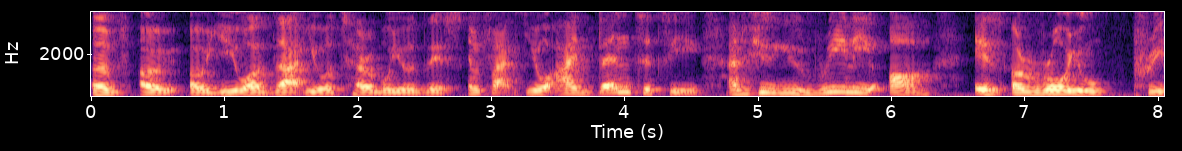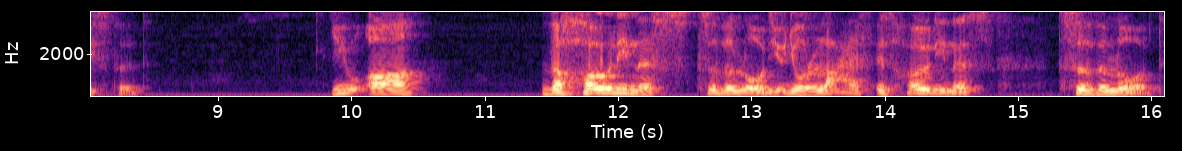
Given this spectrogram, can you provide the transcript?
of oh oh you are that you are terrible you're this in fact your identity and who you really are is a royal priesthood you are the holiness to the lord your life is holiness to the lord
